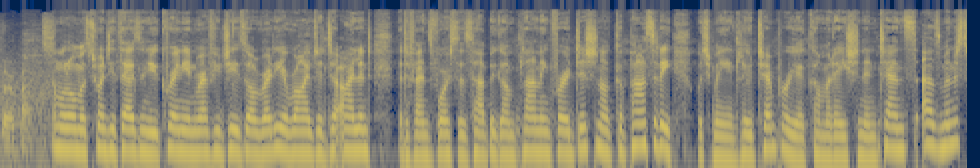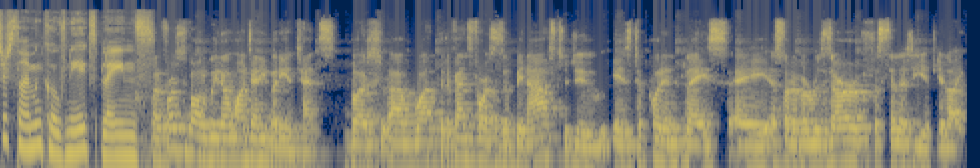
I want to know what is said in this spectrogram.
their backs. And with almost 20,000 Ukrainian refugees already arrived into Ireland, the Defence Forces have begun planning for additional capacity, which may include temporary accommodation in tents, as Minister Simon Coveney explains. Well, first of all, we don't want anybody in tents. But uh, what the Defence Forces have been asked to do is to put in place a, a sort of a reserve facility, if you like.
